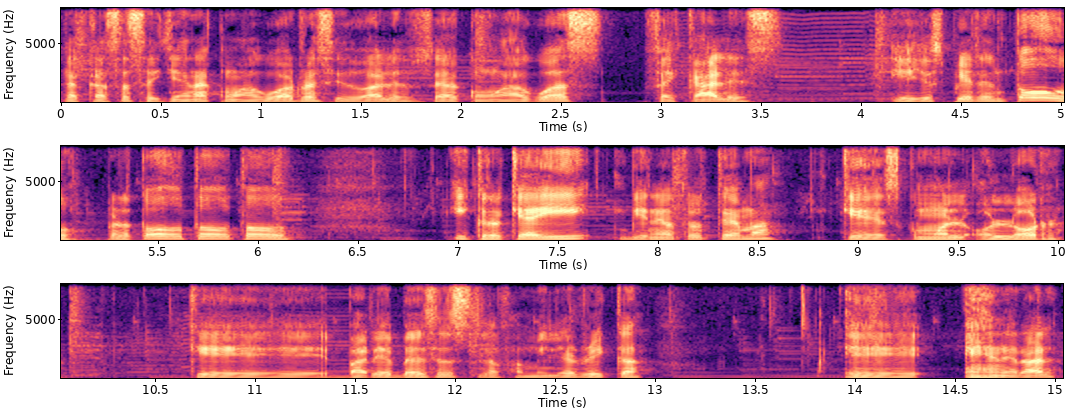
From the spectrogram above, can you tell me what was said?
la casa se llena con aguas residuales, o sea, con aguas fecales. Y ellos pierden todo, pero todo, todo, todo. Y creo que ahí viene otro tema que es como el olor que varias veces la familia rica eh, en general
